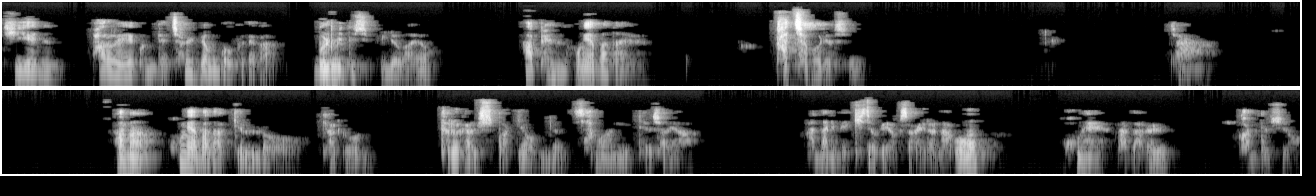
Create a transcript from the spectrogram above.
뒤에는 바로의 군대 철병거 부대가 물밀듯이 밀려와요. 앞에는 홍해바다예요. 갇혀버렸어요. 자, 아마 홍해바다 길로 결국은 들어갈 수밖에 없는 상황이 되셔야 하나님의 기적의 역사가 일어나고 홍해 바다를 건너죠.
